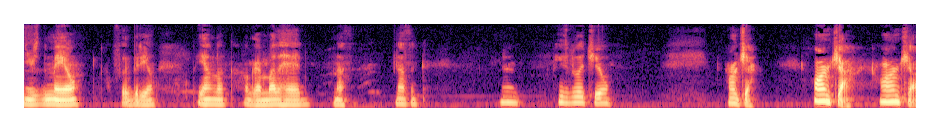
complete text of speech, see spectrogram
Here's the male Hopefully, video. But yeah, look, I'll grab him by the head. Nothing. Nothing. No, he's really chill. Aren't ya? Aren't ya? Aren't ya?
